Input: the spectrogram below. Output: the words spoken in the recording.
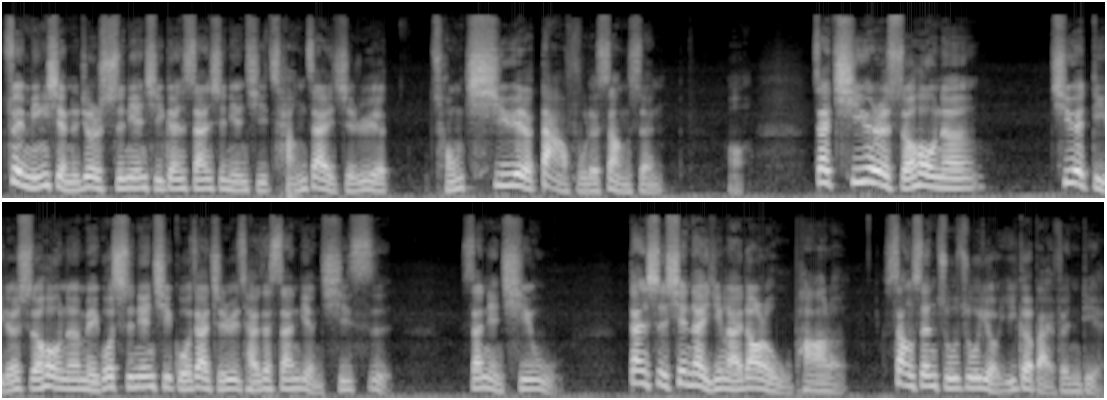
最明显的就是十年期跟三十年期长债殖率从七月的大幅的上升，哦，在七月的时候呢，七月底的时候呢，美国十年期国债殖率才在三点七四、三点七五，但是现在已经来到了五趴了，上升足足有一个百分点。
